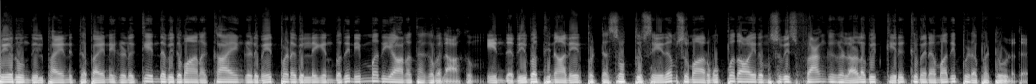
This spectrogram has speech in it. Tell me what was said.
பேருந்தில் பயணித்த பயணிகளுக்கு எந்த விதமான காயங்களும் ஏற்படவில்லை என்பது நிம்மதியான தகவலாகும். இந்த விபத்தினால் ஏற்பட்ட சொத்து சேதம் சுமார் முப்பதாயிரம் சுவிஸ் பிராங்குகள் அளவிற்கு இருக்கும் என மதிப்பிடப்பட்டுள்ளது.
